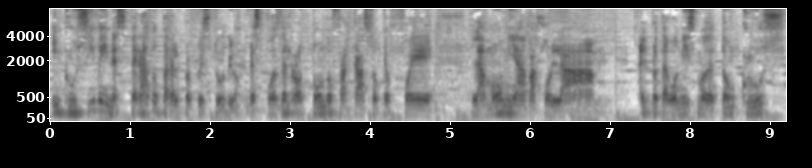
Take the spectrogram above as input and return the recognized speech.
inclusive inesperado para el propio estudio, después del rotundo fracaso que fue La momia bajo el protagonismo de Tom Cruise,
